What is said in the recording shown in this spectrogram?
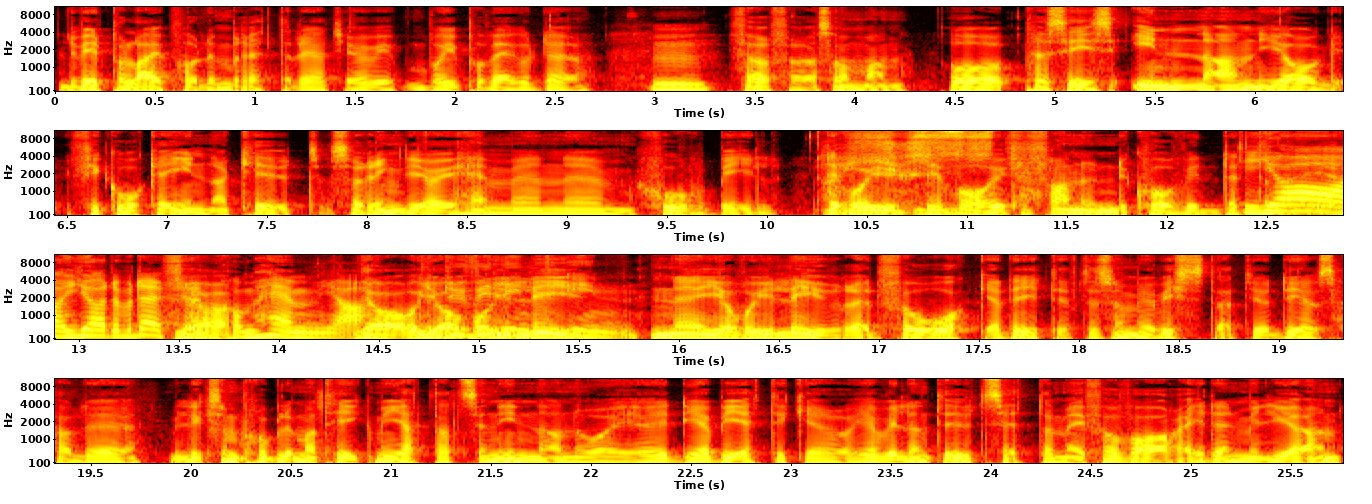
du vet på livepodden berättade jag att jag var ju på väg att dö Mm. för förra sommaren. Och precis innan jag fick åka in akut så ringde jag ju hem en um, jourbil. Det var, ju, just det var ju för fan under covid detta Ja, med ja, det var därför Ja. den kom hem ja. Ja, och För jag du var ville ju inte in. Nej, jag var ju livrädd för att åka dit eftersom jag visste att jag dels hade liksom problematik med hjärtat sen innan och jag är diabetiker och jag ville inte utsätta mig för att vara i den miljön.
